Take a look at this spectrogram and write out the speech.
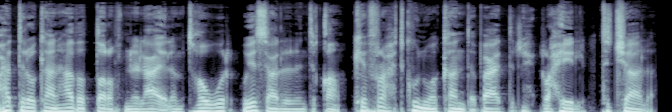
وحتى لو كان هذا الطرف من العائلة متهور ويسعى للانتقام كيف راح تكون واكاندا بعد رحيل تتشالا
